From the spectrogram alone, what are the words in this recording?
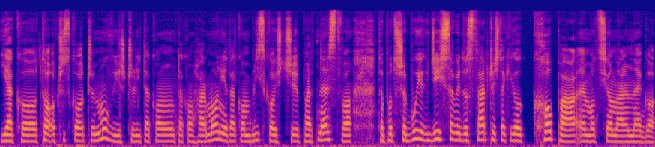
jako to wszystko, o czym mówisz, czyli taką, taką harmonię, taką bliskość partnerstwo, to potrzebuje gdzieś sobie dostarczyć takiego kopa emocjonalnego.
